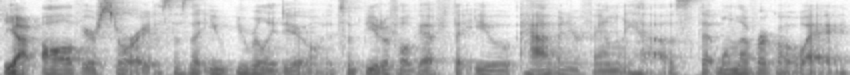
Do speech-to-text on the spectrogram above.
yeah. all of your stories is that you you really do. It's a beautiful gift that you have and your family has that will never go away.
